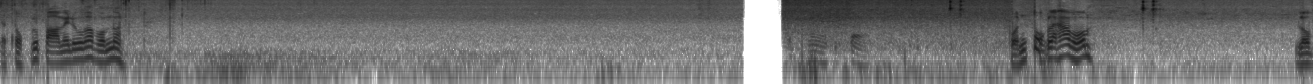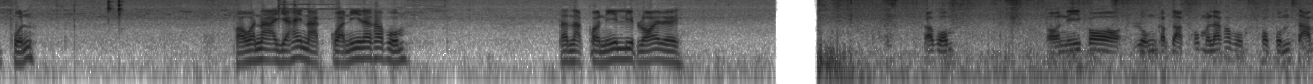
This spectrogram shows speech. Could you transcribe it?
จะตกหรือเปล่าไม่รู้ครับผมนู่นห้าสิบแปดฝนตกแล้วครับผม หลบฝน ภาวนาอย่าให้หนักกว่านี้นะครับผม ถ้าหนักกว่านี้เรียบร้อยเลย ครับผม ตอนนี้ก็ลงกับดักเข้ามาแล้วครับผมของผมสาม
